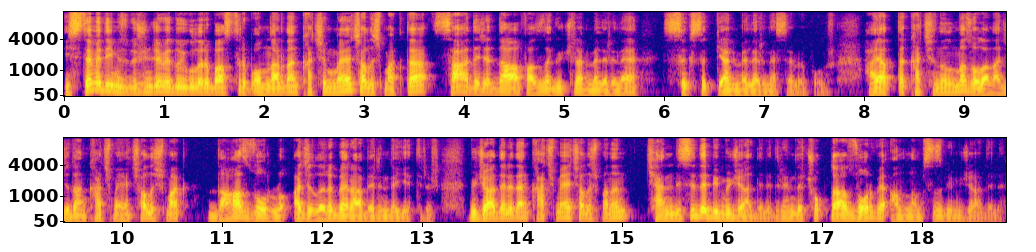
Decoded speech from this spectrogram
İstemediğimiz düşünce ve duyguları bastırıp onlardan kaçınmaya çalışmakta sadece daha fazla güçlenmelerine, sık sık gelmelerine sebep olur. Hayatta kaçınılmaz olan acıdan kaçmaya çalışmak daha zorlu acıları beraberinde getirir. Mücadeleden kaçmaya çalışmanın kendisi de bir mücadeledir. Hem de çok daha zor ve anlamsız bir mücadele.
